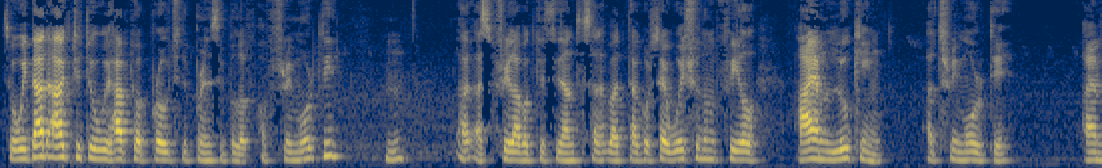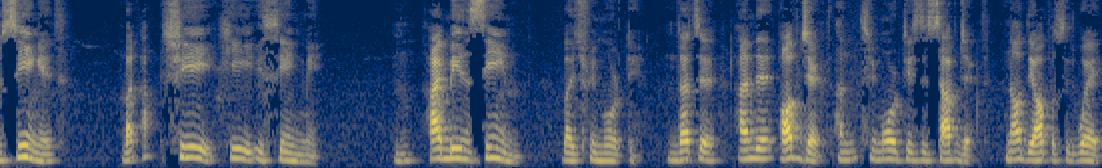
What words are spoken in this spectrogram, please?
So with that attitude, we have to approach the principle of, of Srimurti. Hmm? As Srila Bhaktisiddhanta Saraswati Thakur said, we shouldn't feel, I am looking at Srimurti, I am seeing it, but she, he is seeing me. Mm? I'm being seen by Srimurti. That's it. I'm the object and Srimurti is the subject, not the opposite way.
